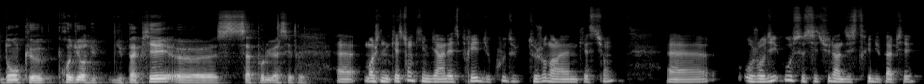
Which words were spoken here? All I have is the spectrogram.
donc, euh, produire du, papier, euh, ça pollue assez peu. Euh, moi, j'ai une question qui me vient à l'esprit, du coup, toujours dans la même question. Aujourd'hui, où se situe l'industrie du papier?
